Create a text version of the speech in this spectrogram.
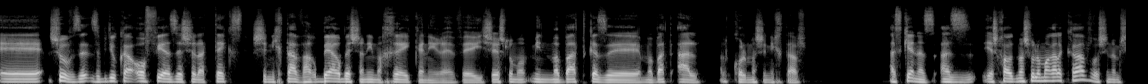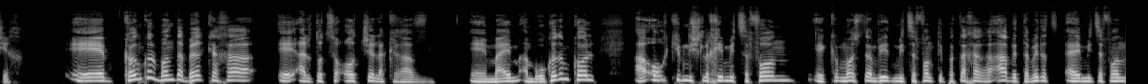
אה, שוב זה, זה בדיוק האופי הזה של הטקסט שנכתב הרבה הרבה שנים אחרי כנראה ושיש לו מין מבט כזה מבט על על כל מה שנכתב. אז כן אז אז יש לך עוד משהו לומר על הקרב או שנמשיך. אה, קודם כל בוא נדבר ככה אה, על תוצאות של הקרב. אה, מה הם אמרו קודם כל האורקים נשלחים מצפון אה, כמו שאתה מבין מצפון תיפתח הרעה ותמיד אה, מצפון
